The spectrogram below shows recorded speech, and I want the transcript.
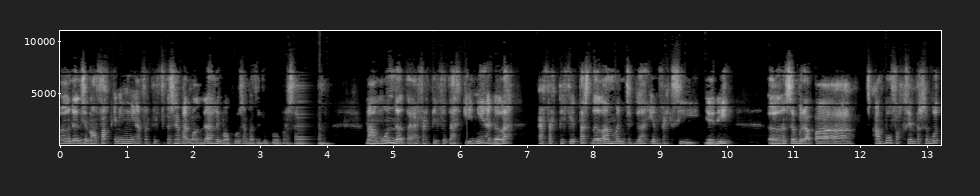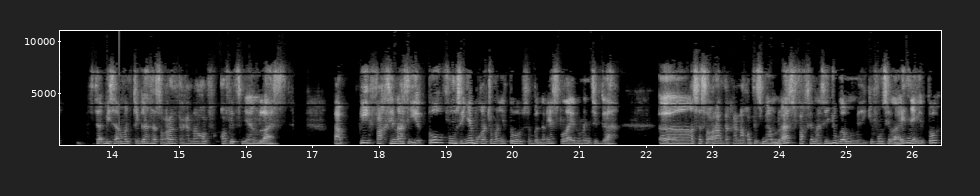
eh, dan Sinovac ini efektivitasnya paling rendah 50-70%. Namun data efektivitas ini adalah efektivitas dalam mencegah infeksi. Jadi eh, seberapa ampuh vaksin tersebut bisa mencegah seseorang terkena COVID-19. Tapi vaksinasi itu fungsinya bukan cuma itu. Sebenarnya selain mencegah uh, seseorang terkena COVID-19, vaksinasi juga memiliki fungsi lain yaitu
